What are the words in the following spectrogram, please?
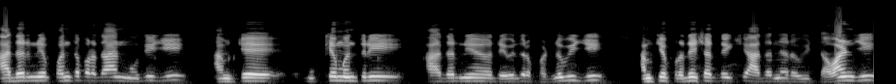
आदरणीय पंतप्रधान मोदीजी आमचे मुख्यमंत्री आदरणीय देवेंद्र फडणवीसजी आमचे प्रदेशाध्यक्ष आदरणीय रवी चव्हाणजी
